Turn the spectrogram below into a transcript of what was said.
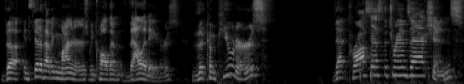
the instead of having miners, we call them validators. The computers that process the transactions,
